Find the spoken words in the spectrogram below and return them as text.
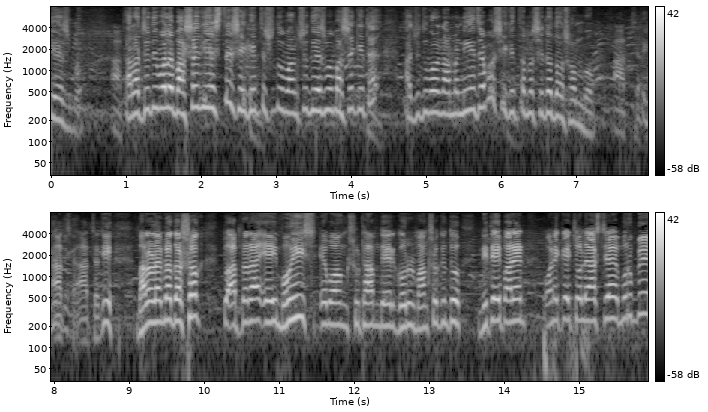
দিয়ে আসব। আচ্ছা। তারা যদি বলে বাসায় দিয়ে আসতে সেক্ষেত্রে শুধু মাংস দিয়ে আসব বাসায় কেটে আর যদি বলেন আমরা নিয়ে যাব সেক্ষেত্রে আমরা সেটা দেওয়া সম্ভব। আচ্ছা আচ্ছা আচ্ছা জি ভালো লাগল দর্শক। তো আপনারা এই মহিষ এবং সুঠামদের গরুর মাংস কিন্তু নিতেই পারেন। অনেকেই চলে আসছে মুরব্বী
